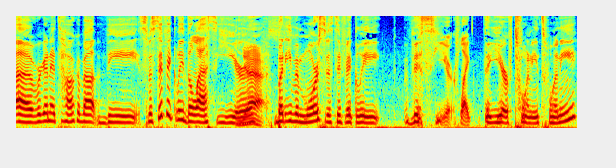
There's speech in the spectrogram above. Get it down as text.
Uh, we're going to talk about the specifically the last year, Yes. but even more specifically this year, like the year of 2020,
